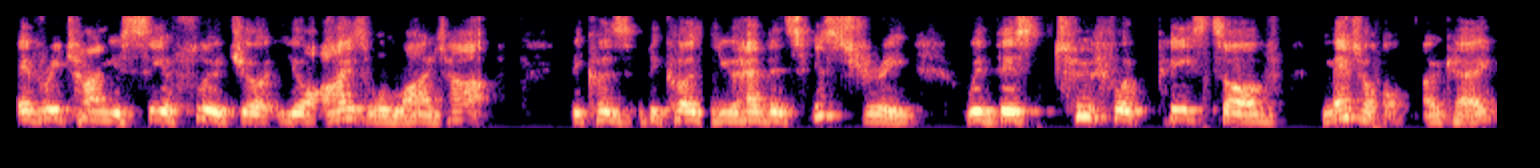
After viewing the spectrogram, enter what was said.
Every time you see a flute, your, your eyes will light up because, because you have this history with this two foot piece of metal, okay?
